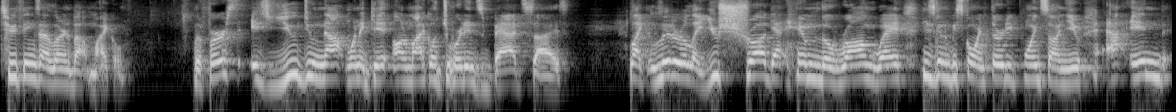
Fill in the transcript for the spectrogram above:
Two things I learned about Michael. The first is you do not want to get on Michael Jordan's bad side. Like literally, you shrug at him the wrong way, he's going to be scoring 30 points on you, in,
